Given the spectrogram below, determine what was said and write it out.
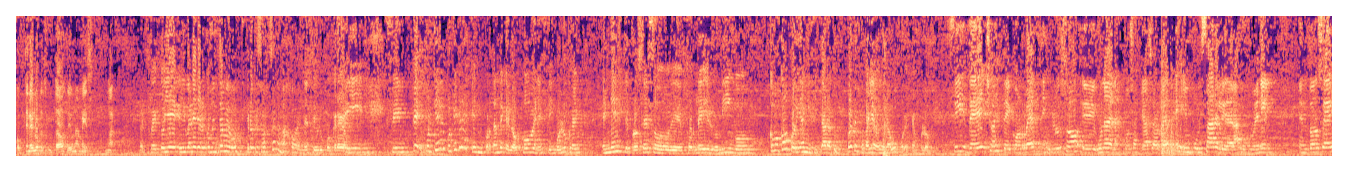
obtener los resultados de una mesa, un acta. Perfecto. Oye, y Valeria, comentame vos, creo que sos, la más joven de este grupo, creo. Sí. Sí. ¿Qué- por, qué, ¿Por qué crees que es importante que los jóvenes se involucren en este proceso de For Ley el domingo? ¿Cómo, ¿Cómo podrías incitar a tus propios compañeros de la U, por ejemplo? Sí, de hecho, este, con Red, incluso eh, una de las cosas que hace Red es impulsar el liderazgo juvenil. Entonces,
